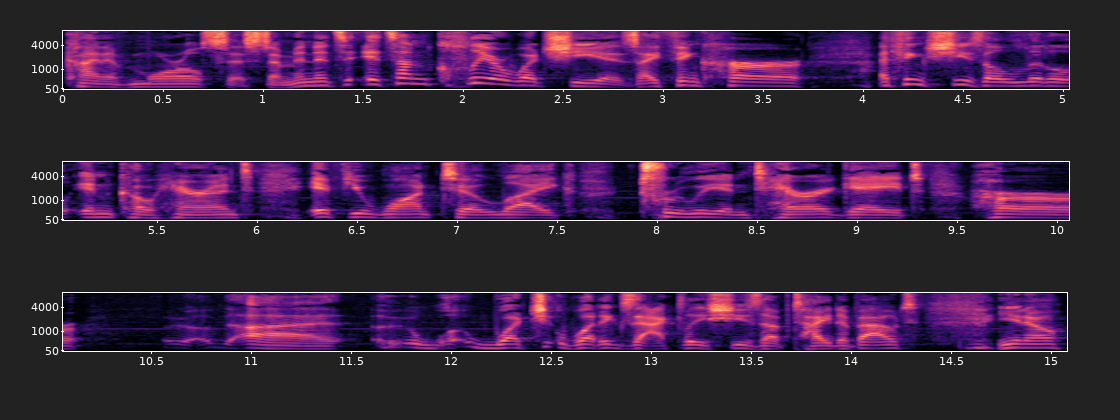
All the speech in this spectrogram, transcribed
kind of moral system. And it's it's unclear what she is. I think her i think she's a little incoherent if you want to like truly interrogate her uh what what exactly she's uptight about you know?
